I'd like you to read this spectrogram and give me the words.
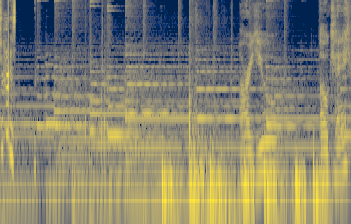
This. Are you okay?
